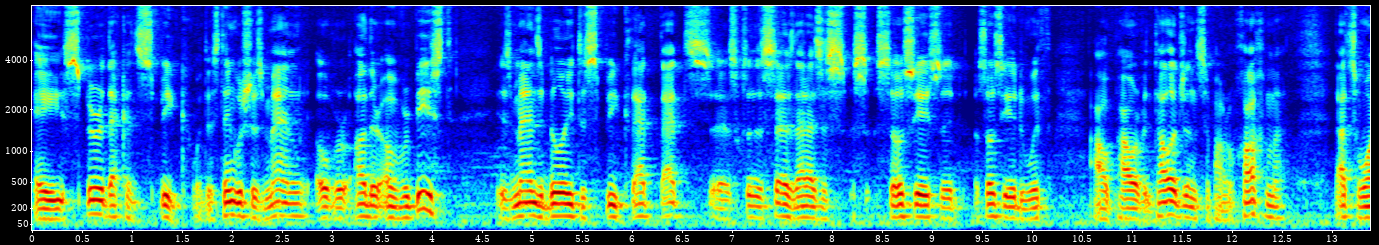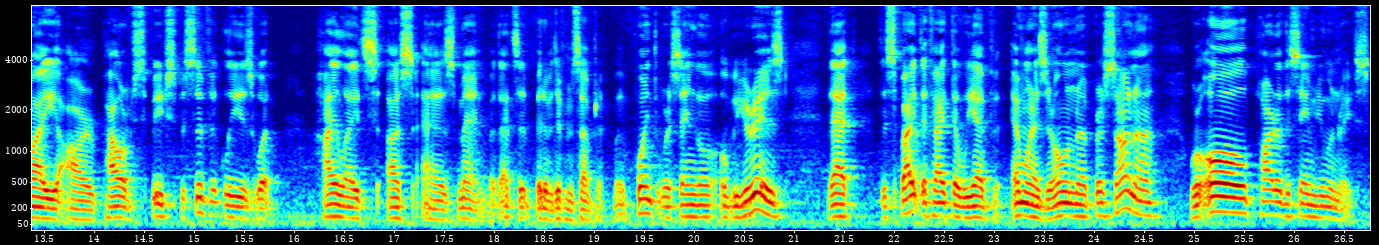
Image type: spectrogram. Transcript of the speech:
a spirit that can speak. What distinguishes man over other over beast is man's ability to speak. That that's uh, so it says that as associated associated with our power of intelligence, the power of chachma. That's why our power of speech specifically is what highlights us as men. But that's a bit of a different subject. But the point that we're saying over here is that despite the fact that we have everyone has their own uh, persona, we're all part of the same human race.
